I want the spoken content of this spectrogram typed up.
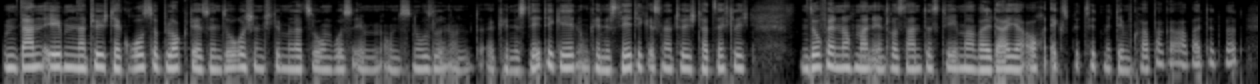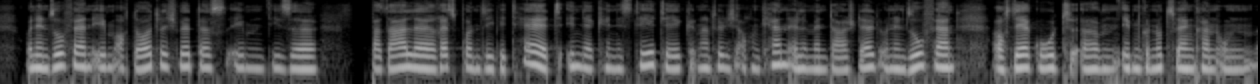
Und dann eben natürlich der große Block der sensorischen Stimulation, wo es eben um Snuseln und äh, Kinästhetik geht. Und Kinästhetik ist natürlich tatsächlich insofern nochmal ein interessantes Thema, weil da ja auch explizit mit dem Körper gearbeitet wird. Und insofern eben auch deutlich wird, dass eben diese basale Responsivität in der Kinästhetik natürlich auch ein Kernelement darstellt und insofern auch sehr gut ähm, eben genutzt werden kann, um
